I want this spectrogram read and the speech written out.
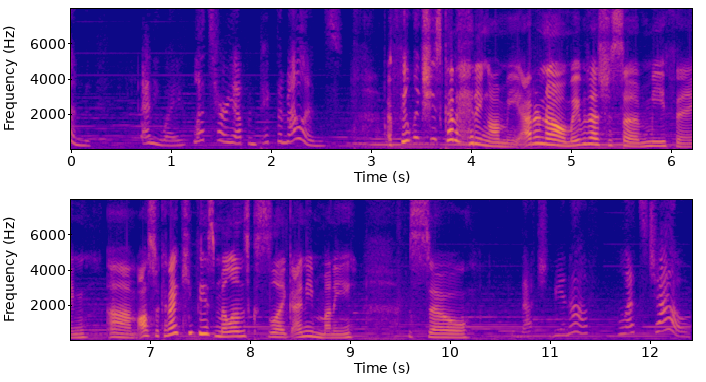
fun. Anyway, let's hurry up and pick the melons. I feel like she's kind of hitting on me. I don't know. Maybe that's just a me thing. Um, also, can I keep these melons? Because, like, I need money. So... That should be enough. Let's chow.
